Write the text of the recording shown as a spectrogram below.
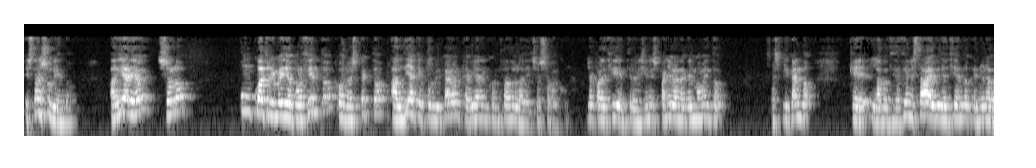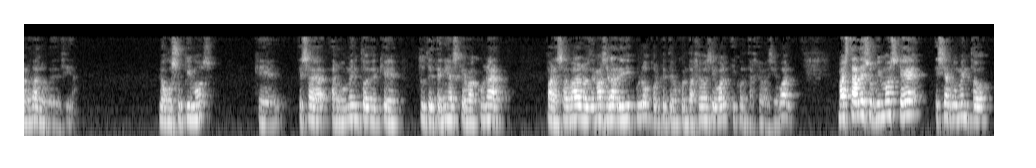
están subiendo. A día de hoy, solo un 4,5% con respecto al día que publicaron que habían encontrado la dichosa vacuna. Yo aparecí en televisión española en aquel momento explicando que la cotización estaba evidenciando que no era verdad lo que decía. Luego supimos que ese argumento de que tú te tenías que vacunar para salvar a los demás era ridículo porque te contagiabas igual y contagiabas igual. Más tarde supimos que ese argumento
